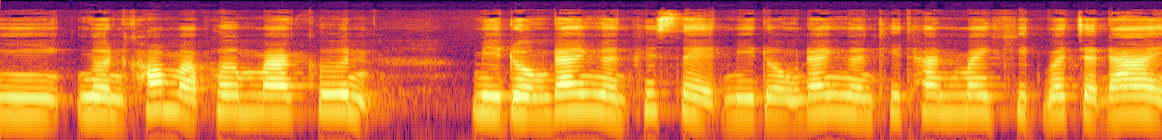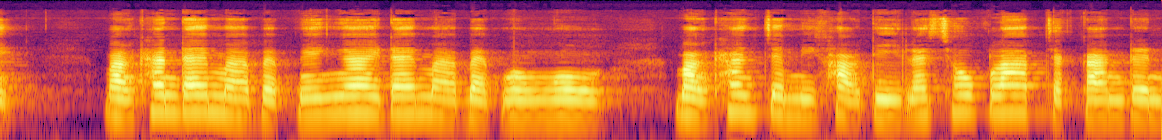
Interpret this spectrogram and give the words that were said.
มีเงินเข้ามาเพิ่มมากขึ้น มีดวงได้เงินพิเศษ มีดวงได้เงินที่ท่านไม่คิดว่าจะได้ บางท่านได้มาแบบง่าย ๆ ได้มาแบบงงๆ บางท่านจะมีข่าวดีและโชคลาภจากการเดิน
